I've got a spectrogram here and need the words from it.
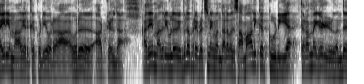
தைரியமாக இருக்கக்கூடிய ஒரு ஒரு ஆட்கள் தான். அதே மாதிரி இவ்வளோ இவ்வளோ பெரிய பிரச்சனை வந்தாலும் அது சமாளிக்கக்கூடிய திறமைகள் வந்து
